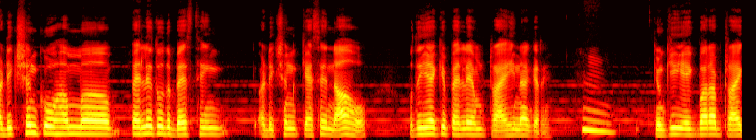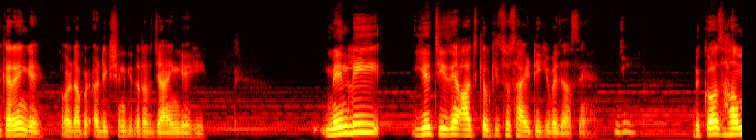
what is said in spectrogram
एडिक्शन को हम पहले तो द बेस्ट थिंग एडिक्शन कैसे ना हो वो तो यह है कि पहले हम ट्राई ही ना करें। hmm. क्योंकि एक बार आप ट्राई करेंगे तो आप एडिक्शन की तरफ़ जाएँगे ही। मेनली ये चीज़ें आजकल की सोसाइटी की वजह से हैं। जी। बिकॉज़ हम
